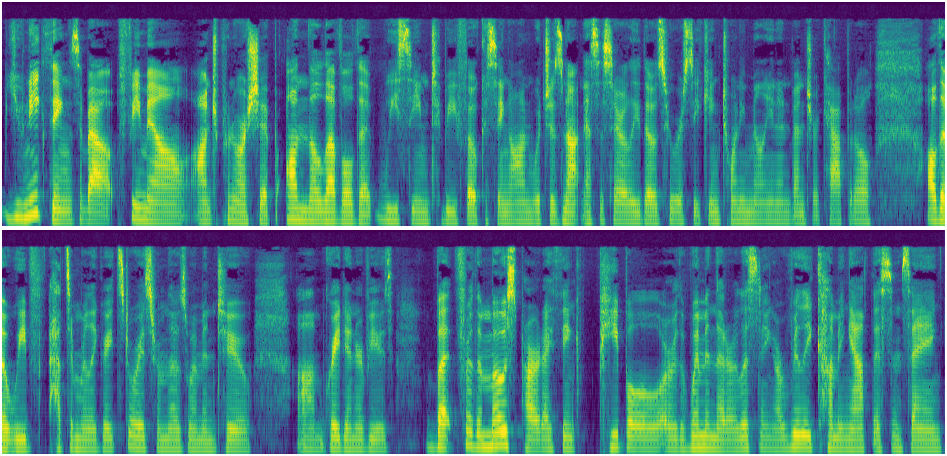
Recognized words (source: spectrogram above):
unique things about female entrepreneurship on the level that we seem to be focusing on, which is not necessarily those who are seeking 20 million in venture capital, although we've had some really great stories from those women too, um, great interviews. But for the most part, I think people or the women that are listening are really coming at this and saying,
